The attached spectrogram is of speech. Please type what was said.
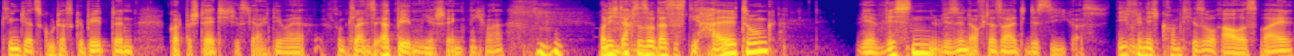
Klingt jetzt gut, das Gebet, denn Gott bestätigt es ja, indem er so ein kleines Erdbeben hier schenkt, nicht wahr? Und ich dachte so, das ist die Haltung, wir wissen, wir sind auf der Seite des Siegers. Die, mhm. finde ich, kommt hier so raus, weil,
